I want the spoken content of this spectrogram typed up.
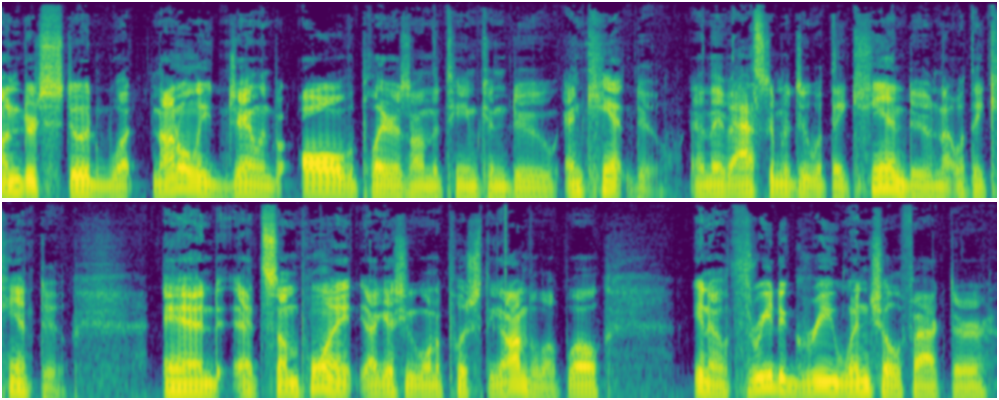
understood what not only Jalen but all the players on the team can do and can't do, and they've asked them to do what they can do, not what they can't do. And at some point, I guess you want to push the envelope. Well, you know, three degree wind chill factor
